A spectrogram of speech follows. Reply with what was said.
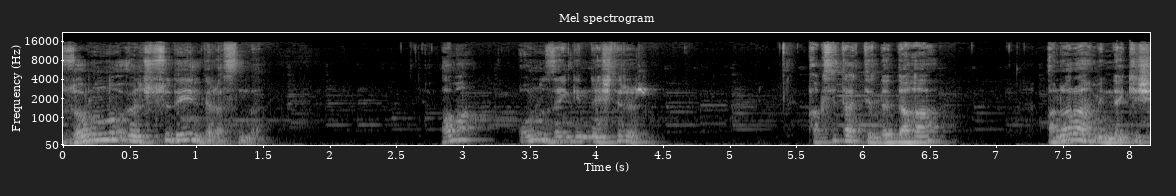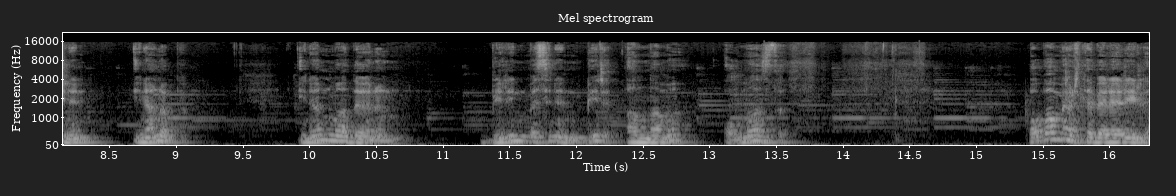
zorunlu ölçüsü değildir aslında. Ama onu zenginleştirir. Aksi takdirde daha ana rahminde kişinin inanıp inanmadığının bilinmesinin bir anlamı olmazdı. Baba mertebeleriyle,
